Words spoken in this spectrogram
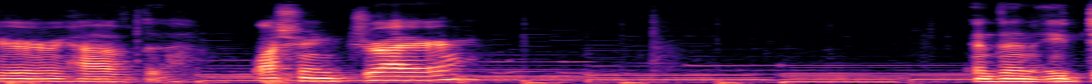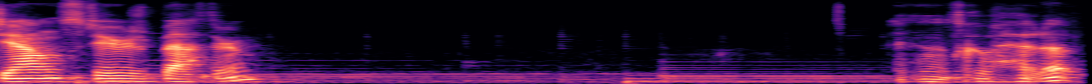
Here we have the washer and dryer. And then a downstairs bathroom. And let's go head up.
